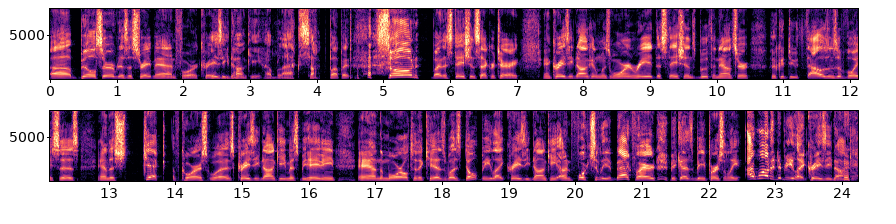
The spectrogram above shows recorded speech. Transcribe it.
Uh, Bill served as a straight man for Crazy Donkey, a black sock puppet sewn by the station secretary. And Crazy Donkey was Warren Reed, the station's booth announcer, who could do thousands of voices. And the sh- shtick, of course, was Crazy Donkey misbehaving, and the moral to the kids was don't be like Crazy Donkey. Unfortunately, it backfired because me personally, I wanted to be like Crazy Donkey.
